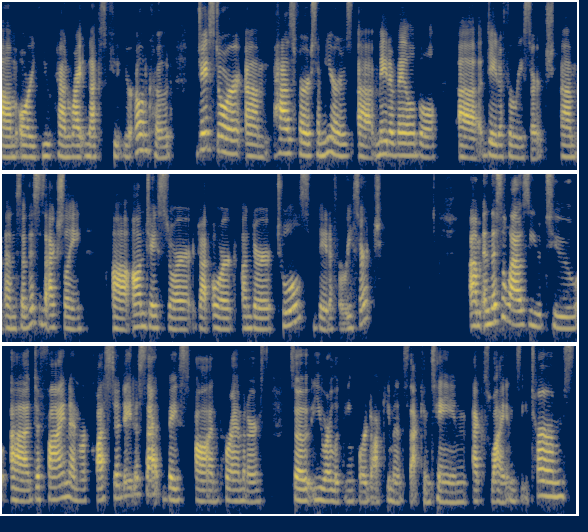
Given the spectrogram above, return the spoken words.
um, or you can write and execute your own code, JSTOR um, has for some years uh, made available uh, data for research. Um, and so this is actually uh, on jstor.org under tools, data for research. Um, and this allows you to uh, define and request a data set based on parameters so you are looking for documents that contain X, Y, and Z terms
